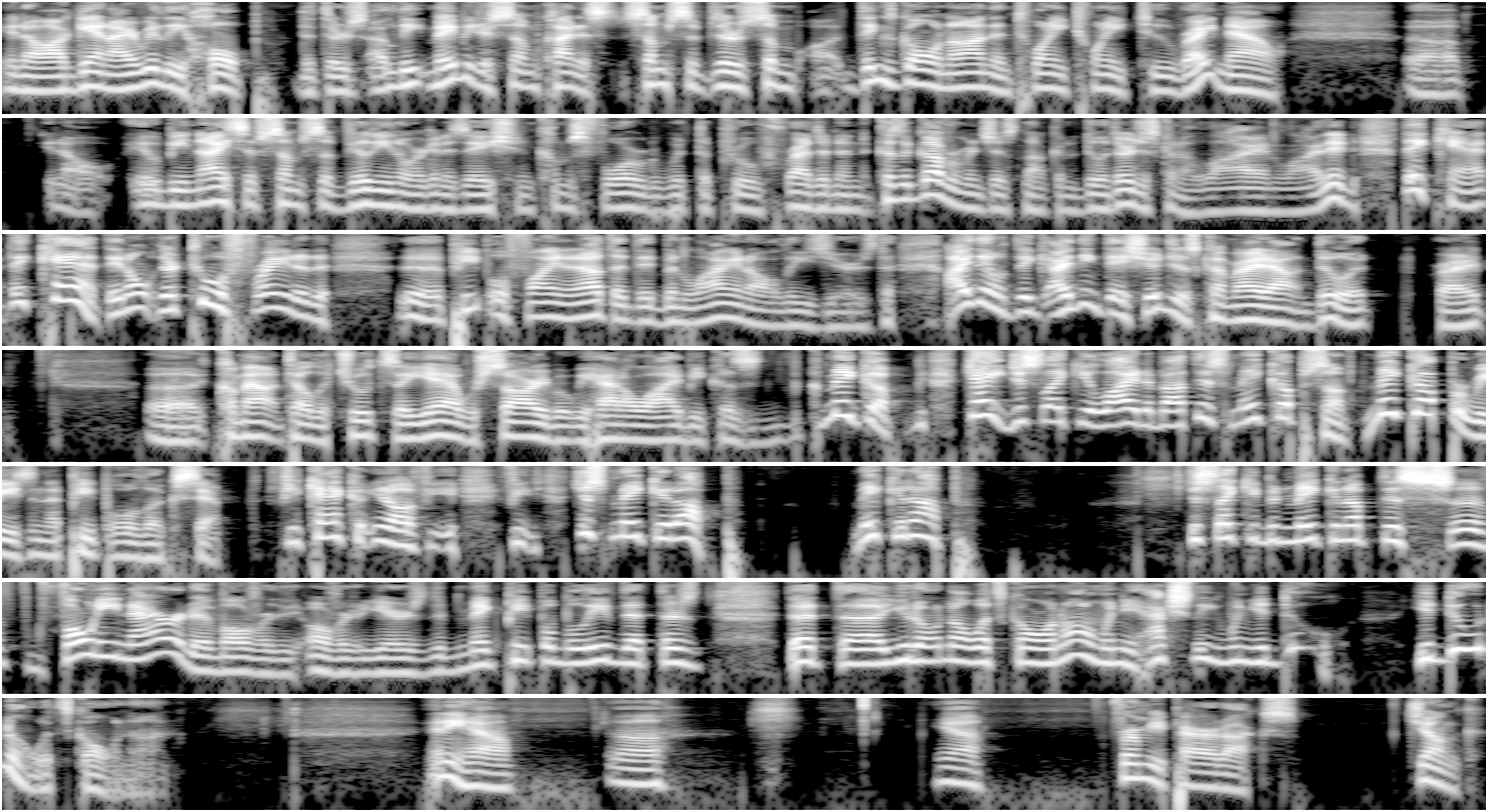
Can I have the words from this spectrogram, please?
You know again i really hope that there's at least maybe there's some kind of some there's some uh, things going on in 2022 right now uh, you know, it would be nice if some civilian organization comes forward with the proof rather than because the government's just not going to do it. They're just going to lie and lie. They, they can't. They can't. They don't. They're too afraid of the, the, people finding out that they've been lying all these years. I don't think. I think they should just come right out and do it. Right. Uh, come out and tell the truth. Say, yeah, we're sorry, but we had a lie because make up. Hey, just like you lied about this, make up something. Make up a reason that people will accept. If you can't, you know, if you if you just make it up, make it up. Just like you've been making up this uh, phony narrative over the over the years to make people believe that there's that uh, you don't know what's going on when you actually when you do you do know what's going on. Anyhow, uh, yeah, Fermi paradox, junk.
